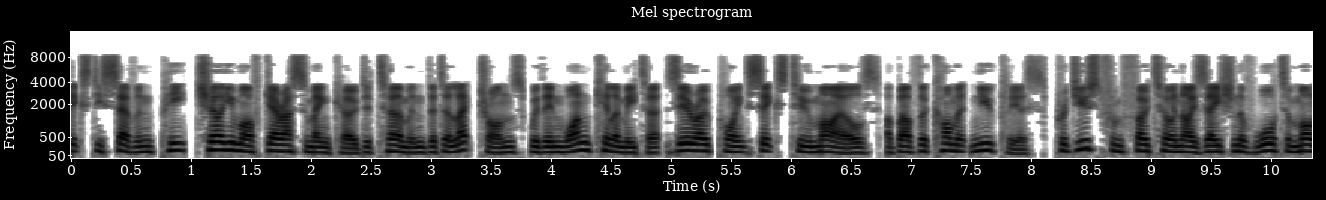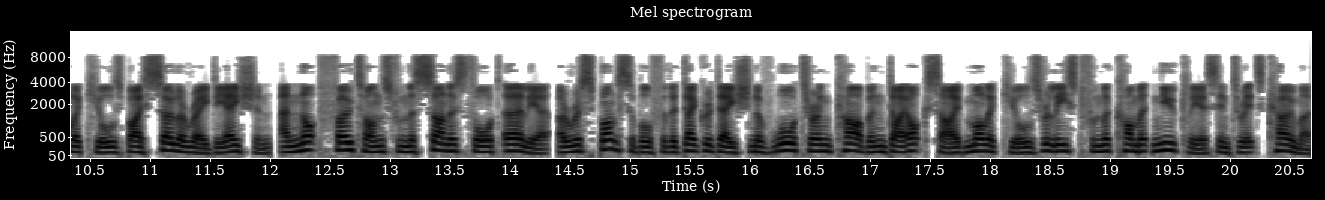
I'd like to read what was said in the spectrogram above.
67P, Churyumov-Gerasimenko determined that electrons within 1 km (0.62 miles) above the comet nucleus, produced from photoionization of water molecules by solar radiation, and not photons from the Sun as thought earlier, are responsible for the degradation of water and carbon dioxide molecules released from the comet nucleus into its coma.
